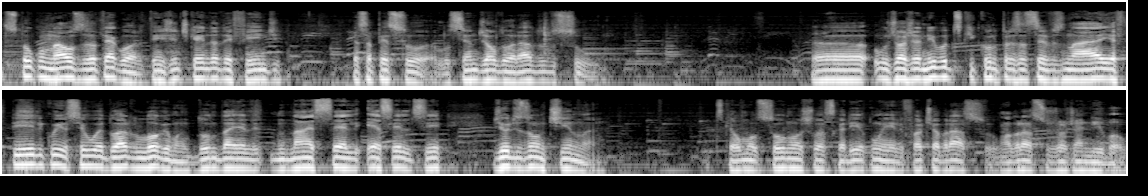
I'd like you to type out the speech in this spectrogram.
estou com náuseas até agora. Tem gente que ainda defende essa pessoa, Luciano de Eldorado do Sul. Uh, o Jorge Aníbal diz que quando presta serviço na AFP, ele conheceu o Eduardo Logaman, dono da L, na SL, SLC de Horizontina. Diz que almoçou numa churrascaria com ele. Forte abraço. Um abraço, Jorge Aníbal.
